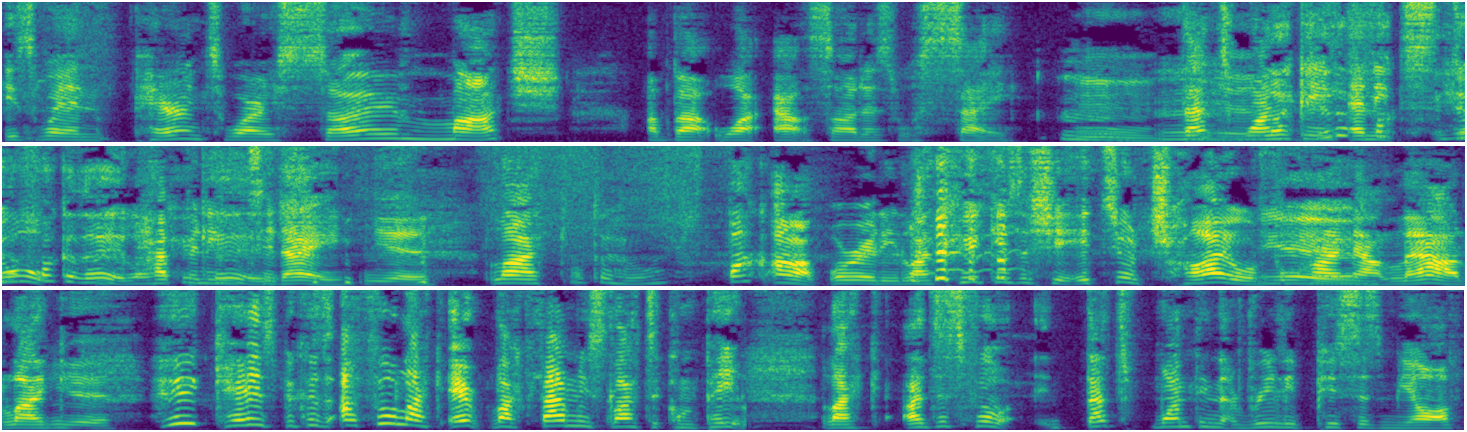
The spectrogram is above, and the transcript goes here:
is when parents worry so much about what outsiders will say. Mm. That's mm. one Like, thing, the and fuck- it's who the still fuck are they? Like, happening today. yeah, Like, What the hell? fuck up already. Like, who gives a shit? It's your child for Yeah. crying out loud. Like, Yeah. who cares? Because I feel like ev- like families like to compete. Like, I just feel that's one thing that really pisses me off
